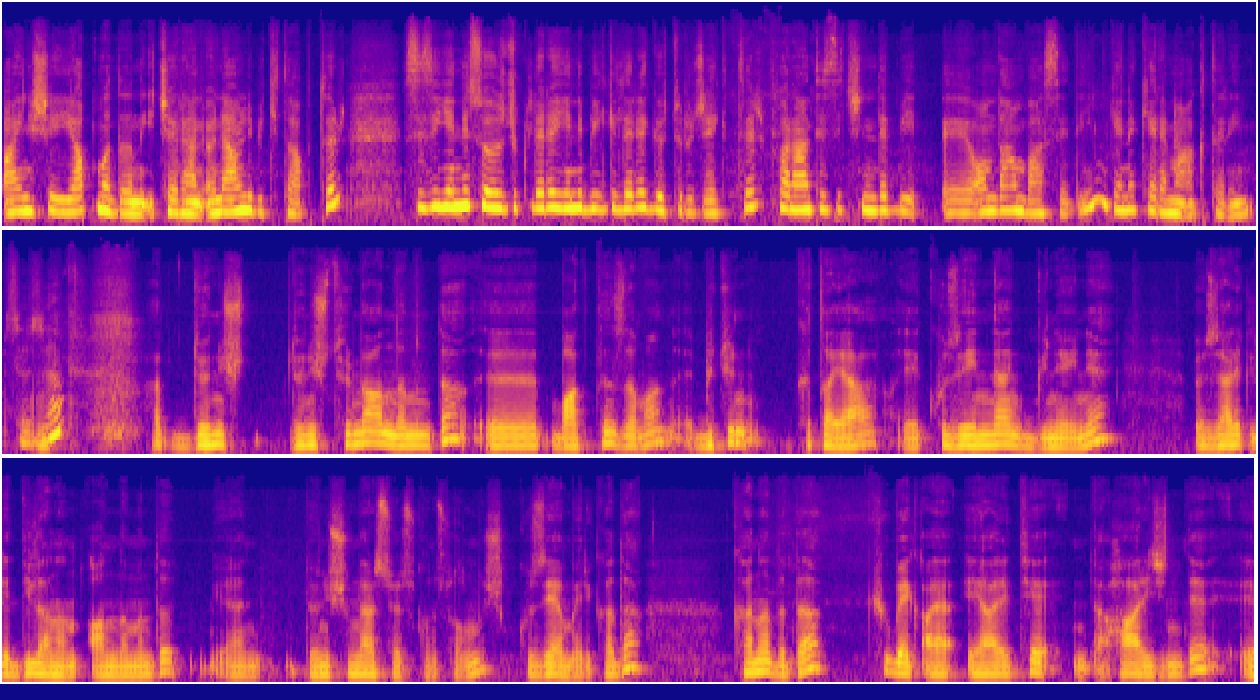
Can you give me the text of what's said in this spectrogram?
aynı şeyi yapmadığını içeren önemli bir kitaptır. Sizi yeni sözcüklere, yeni bilgilere götürecektir. Parantez içinde bir e, ondan bahsedeyim. Gene Kerem'e aktarayım sözü. Dönüş, dönüştürme anlamında e, baktığın zaman bütün kıtaya e, kuzeyinden güneyine özellikle dil anan, anlamında yani dönüşümler söz konusu olmuş. Kuzey Amerika'da Kanada'da Quebec eyaleti haricinde e,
